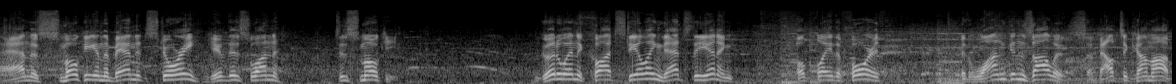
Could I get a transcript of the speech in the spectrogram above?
And the Smokey and the Bandit story, give this one to Smokey. Goodwin caught stealing. That's the inning. He'll play the fourth with Juan Gonzalez about to come up.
